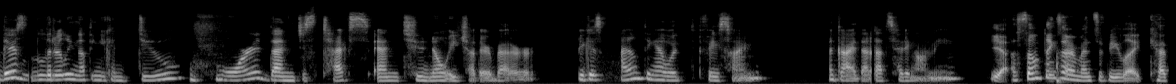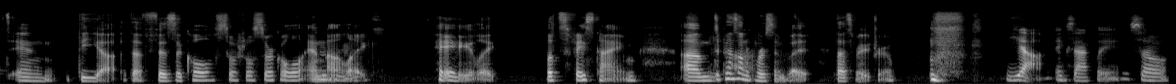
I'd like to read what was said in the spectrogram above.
there's literally nothing you can do more than just text and to know each other better because I don't think I would FaceTime a guy that that's hitting on me. Yeah, some things are meant to be like kept in the uh, the physical social circle and mm-hmm. not like hey, like let's FaceTime. Um depends on the person, but that's very true. Yeah, exactly. So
